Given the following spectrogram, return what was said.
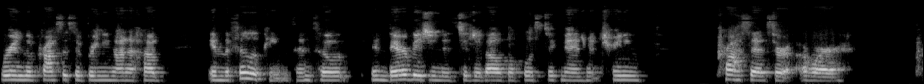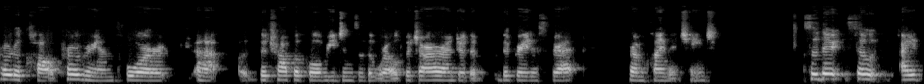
we're in the process of bringing on a hub in the Philippines and so and their vision is to develop a holistic management training process or, or protocol program for uh, the tropical regions of the world, which are under the, the greatest threat from climate change. So there, so I,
